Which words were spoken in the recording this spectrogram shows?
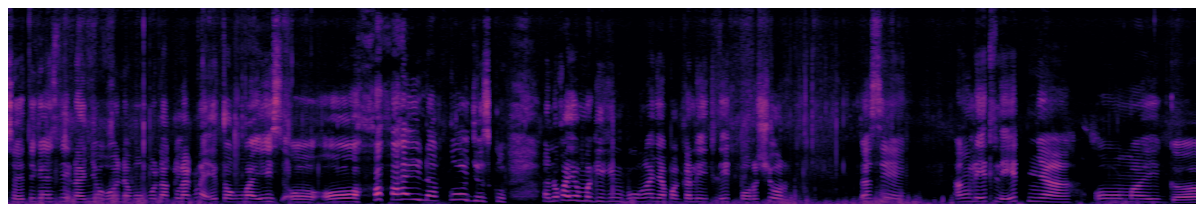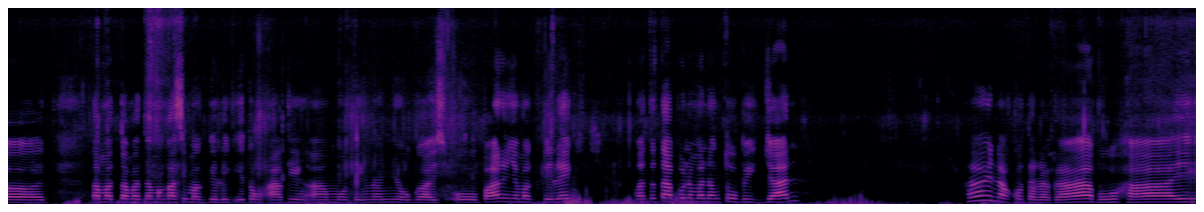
So, ito guys, tingnan nyo, oh, namumulaklak na itong mais. Oh, oh. Ay, nako, Diyos ko. Ano kayang magiging bunga niya pagkaliit-liit for sure? Kasi, ang liit-liit niya. Oh my God. Tamad-tamad naman kasi magdilig itong aking amo. Tingnan nyo guys. Oh, paano niya magdilig? Matatapon naman ang tubig dyan. Ay, nako talaga, buhay.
